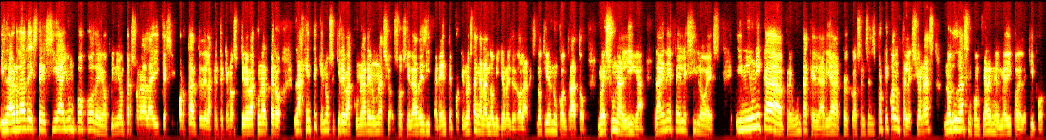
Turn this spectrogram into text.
Y la verdad, este, sí hay un poco de opinión personal ahí que es importante de la gente que no se quiere vacunar, pero la gente que no se quiere vacunar en una sociedad es diferente porque no están ganando millones de dólares, no tienen un contrato, no es una liga. La NFL sí lo es. Y mi única pregunta que le haría a Kirk Cousins es, ¿por qué cuando te lesionas no dudas en confiar en el médico del equipo?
